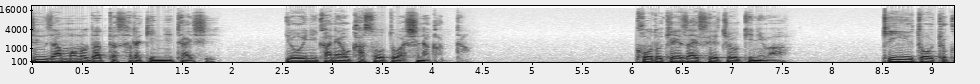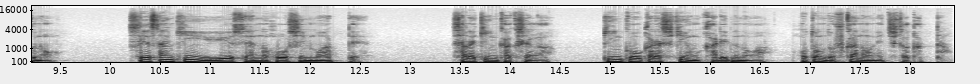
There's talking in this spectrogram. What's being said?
新参者だったサラ金に対し容易に金を貸そうとはしなかった。高度経済成長期には金融当局の生産金融優先の方針もあってサラ金各社が銀行から資金を借りるのはほとんど不可能に近かった。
